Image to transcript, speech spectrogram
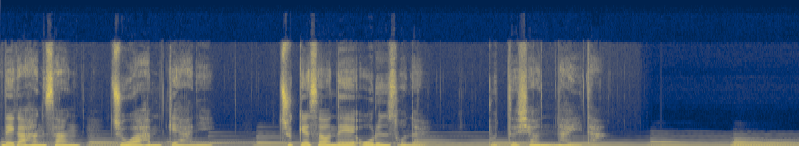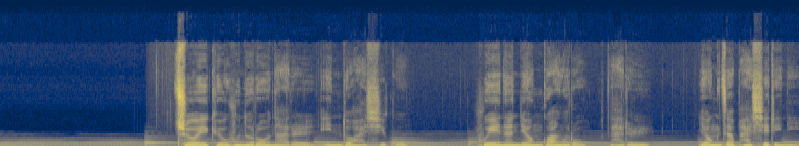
내가 항상 주와 함께하니 주께서 내 오른손을 붙드셨나이다. 주의 교훈으로 나를 인도하시고 후에는 영광으로 나를 영접하시리니.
